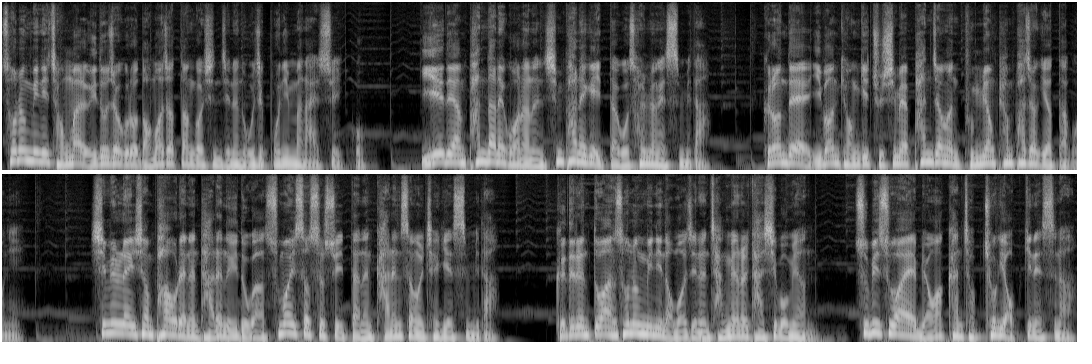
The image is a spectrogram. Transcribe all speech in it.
손흥민이 정말 의도적으로 넘어졌던 것인지는 오직 본인만 알 수 있고 이에 대한 판단의 권한은 심판에게 있다고 설명했습니다. 그런데 이번 경기 주심의 판정은 분명 편파적이었다 보니 시뮬레이션 파울에는 다른 의도가 숨어 있었을 수 있다는 가능성을 제기했습니다. 그들은 또한 손흥민이 넘어지는 장면을 다시 보면 수비수와의 명확한 접촉이 없긴 했으나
